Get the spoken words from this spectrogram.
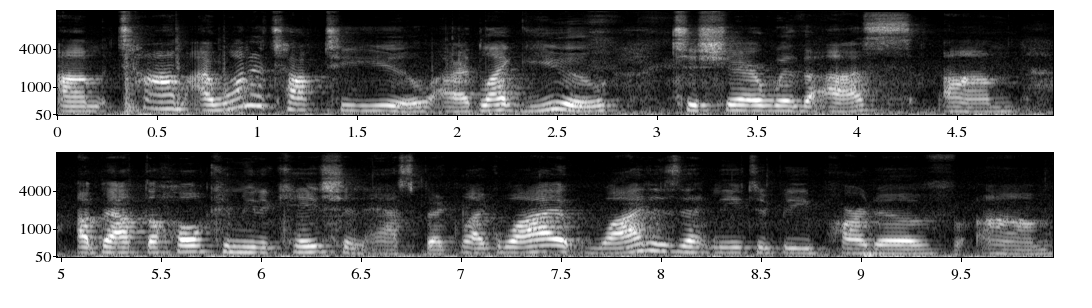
Um, Tom, I want to talk to you. I'd like you to share with us um, about the whole communication aspect. Like, why why does that need to be part of um,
